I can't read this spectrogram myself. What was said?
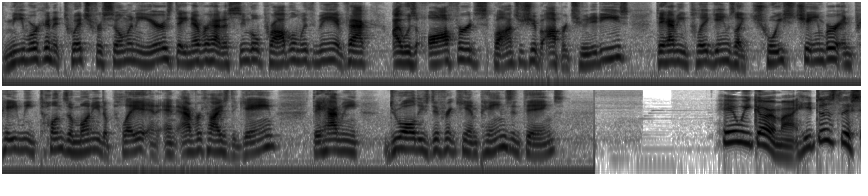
me working at Twitch for so many years? They never had a single problem with me. In fact, I was offered sponsorship opportunities. They had me play games like Choice Chamber and paid me tons of money to play it and, and advertise the game. They had me do all these different campaigns and things. Here we go, Matt. He does this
